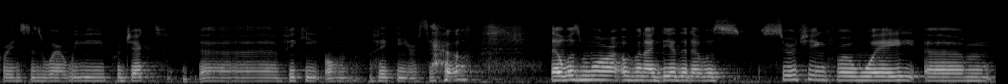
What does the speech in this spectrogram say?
for instance, where we project uh, Vicky on Vicky herself, that was more of an idea that I was searching for a way, um,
